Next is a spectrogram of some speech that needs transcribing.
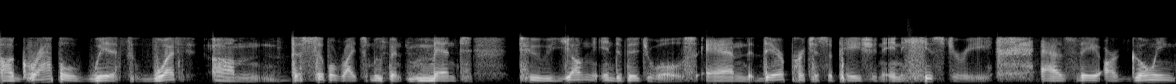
uh, grapple with what um, the civil rights movement meant to young individuals and their participation in history as they are going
